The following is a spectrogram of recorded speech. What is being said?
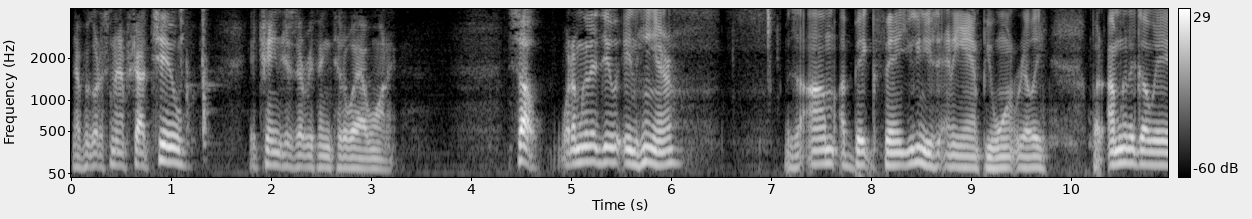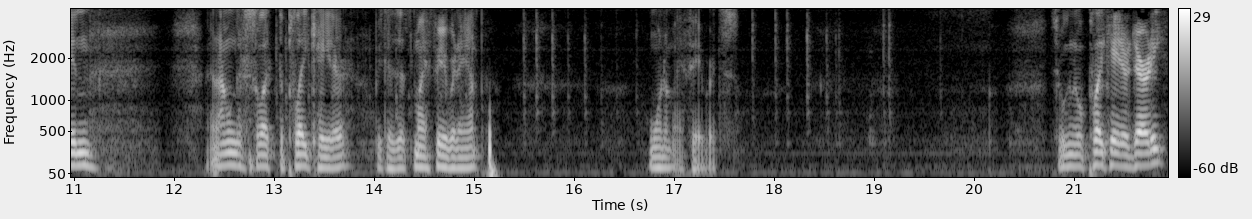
Now if we go to snapshot 2, it changes everything to the way I want it. So, what I'm going to do in here is I'm a big fan. You can use any amp you want, really. But I'm going to go in and I'm going to select the Placater because it's my favorite amp. One of my favorites. So we're going to Placater dirty.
